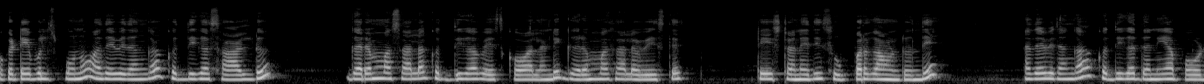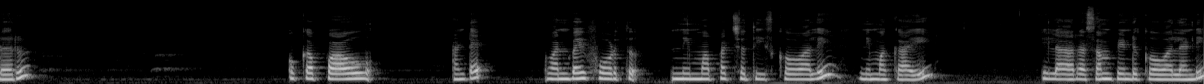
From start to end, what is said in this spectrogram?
ఒక టేబుల్ స్పూను అదేవిధంగా కొద్దిగా సాల్ట్ గరం మసాలా కొద్దిగా వేసుకోవాలండి. గరం మసాలా వేస్తే టేస్ట్ అనేది సూపర్గా ఉంటుంది. అదేవిధంగా కొద్దిగా ధనియా పౌడరు ఒక పావు అంటే వన్ బై ఫోర్త్ నిమ్మ పచ్చ తీసుకోవాలి. నిమ్మకాయ ఇలా రసం పిండుకోవాలండి.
